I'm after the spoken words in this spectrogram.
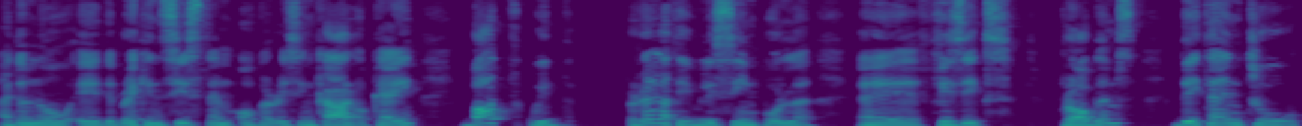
i don't know uh, the braking system of a racing car okay but with relatively simple uh, physics problems, they tend to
